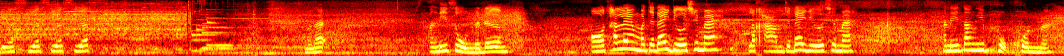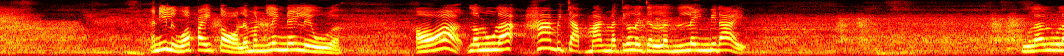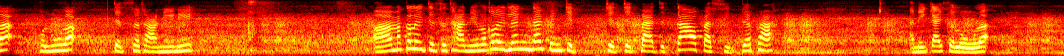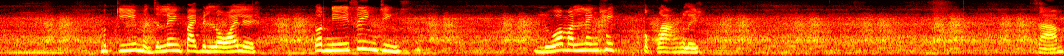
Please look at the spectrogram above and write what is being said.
yes yes yes yes มาแล้วอันนี้ศูนย์เหมือนเดิม อ๋อ ถ้าแรงมันจะได้เยอะใช่ไหม ราคามันจะได้เยอะใช่ไหม อันนี้ตั้งยี่สิบหกคนนะ อันนี้หรือว่าไปต่อแล้วมันเร่งได้เร็วเหรออ๋อ เรารู้ละ ห้ามไปจับมัน มันก็เลยจะเร่งไม่ได้ รู้แล้วรู้ละ พอรู้ละเจ็ดสถานีนี้ อ่า มันก็เลยเจ็ดสถานีมันก็เลยเร่งได้เป็นเจ็ดเจ็ดเจ็ดแปดเจ็ดเก้าแปดสิบได้ปะอันนี้ใกล้สโลละ เมื่อกี้เหมือนจะเร่งไปเป็นร้อยเลย รถนี้ซิ่งจริง หรือว่ามันเร่งให้ตกรางเลยสาม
